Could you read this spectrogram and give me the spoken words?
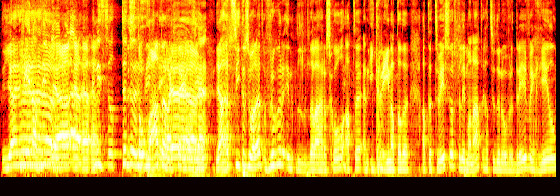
Ja, ja, ja. grenadine ja. En is het zo te Het is toch waterachtig Ja, het ziet er zo wel uit. Vroeger in de lagere school hadden, en iedereen had dat, had de twee soorten limonade. Had zo de overdreven geel,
